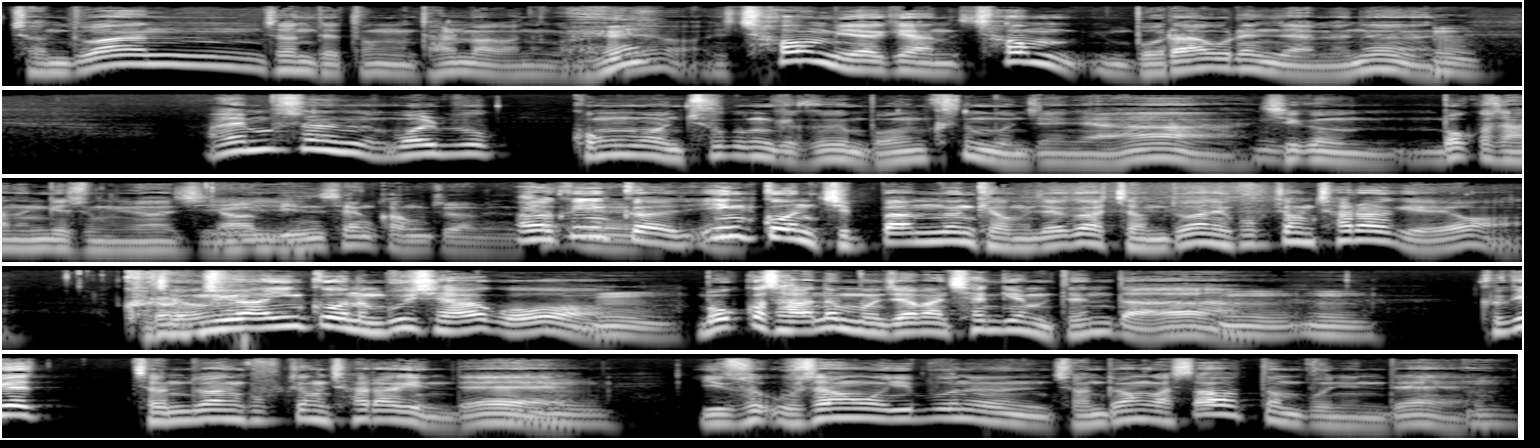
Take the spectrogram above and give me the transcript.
전두환 전 대통령 닮아가는 거 같아요. 네? 처음 이야기한 처음 뭐라고 그랬냐면은 음. 아니 무슨 월북 공무원 죽은 게 그게 뭔 큰 문제냐. 음. 지금 먹고 사는 게 중요하지. 야, 민생 강조하면서. 아, 그러니까 네. 인권 짓밟는 경제가 전두환의 국정 철학이에요. 그렇죠. 정의와 인권은 무시하고 음. 먹고 사는 문제만 챙기면 된다. 음, 음. 그게 전두환 국정 철학인데 음. 우상호 이분은 전두환과 싸웠던 분인데 음.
